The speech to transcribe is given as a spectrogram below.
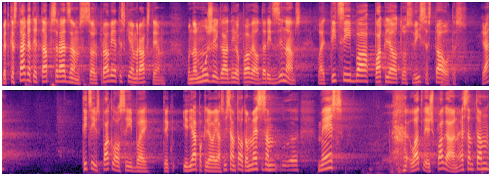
bet kas tagad ir tapis redzams caur pravietiskiem rakstiem un ar mūžīgā Dieva pavēlu darīt zināms, lai ticībā pakļautos visas tautas. Ja? Ticības paklausībai tiek, ir jāpakļaujas visām tautām. Mēs esam, mēs, latvieši pagāni, esam tam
